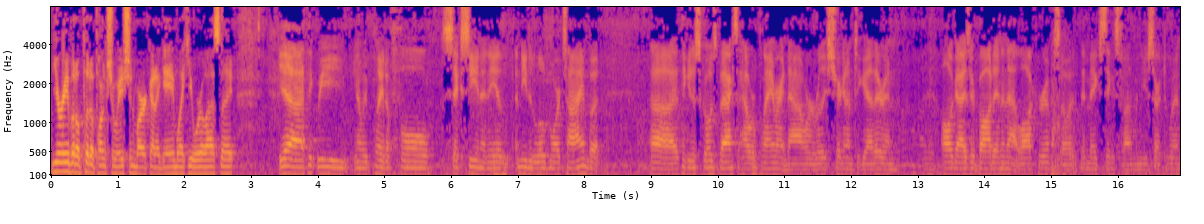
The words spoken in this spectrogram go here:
you're able to put a punctuation mark on a game like you were last night. Yeah, I think we you know we played a full 60 and I needed, I needed a little more time, but uh, I think it just goes back to how we're playing right now. We're really stringing them together, and all guys are bought in in that locker room, so it, it makes things fun when you start to win.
